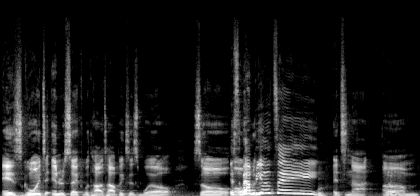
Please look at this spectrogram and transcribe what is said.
is going to intersect with hot topics as well. So It's about the- Beyonce. It's not. Um,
